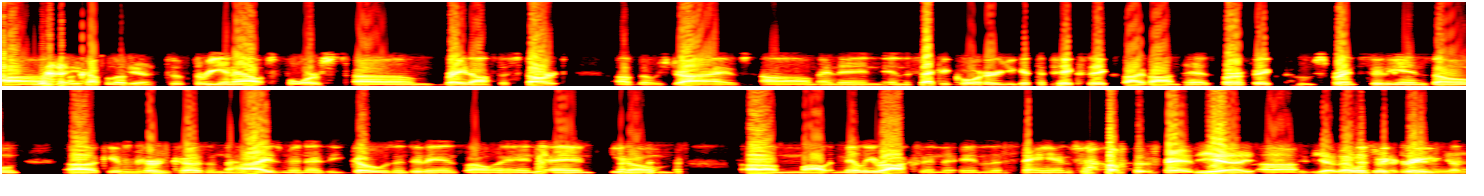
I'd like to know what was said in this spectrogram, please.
Um, A couple of yeah. th- three and outs forced um, right off the start of those drives, um, and then in the second quarter, you get the pick six by Vontaze Burfict, who sprints to the end zone, uh, gives Mhm. Kirk Cousins the Heisman as he goes into the end zone, and and you know. Um, Millie rocks in the in the stands of the Reds. Yeah. Uh, yeah, that was a great- yeah.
